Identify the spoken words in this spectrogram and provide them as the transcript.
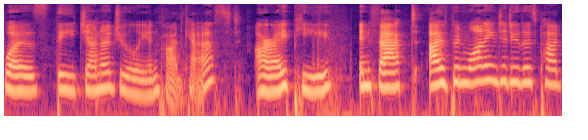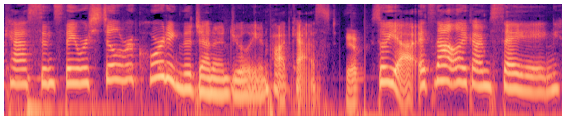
was the Jenna Julien podcast, RIP. In fact, I've been wanting to do this podcast since they were still recording the Jenna and Julien podcast. Yep. So, yeah, it's not like I'm saying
